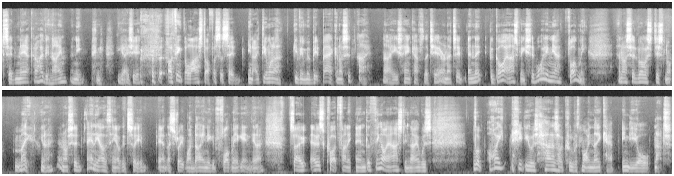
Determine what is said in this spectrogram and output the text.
said, "Now, can I have your name?" And he he goes, "Yeah." I think the last officer said, "You know, do you want to give him a bit back?" And I said, "No." No, he's handcuffed to the chair, and that's it. And the, the guy asked me, he said, "Why didn't you flog me?" And I said, "Well, it's just not me, you know." And I said, "And the other thing, I could see you out in the street one day and you could flog me again, you know. So it was quite funny. And the thing I asked him though was, look, I hit you as hard as I could with my kneecap into your nuts.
